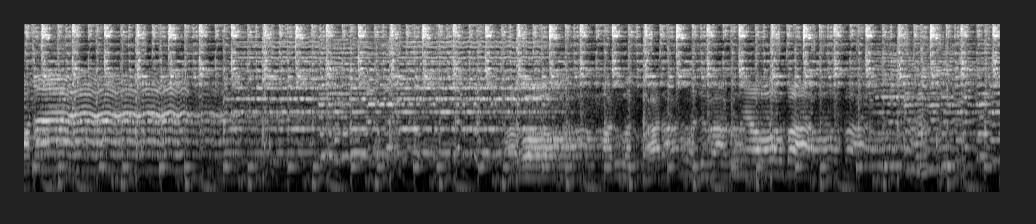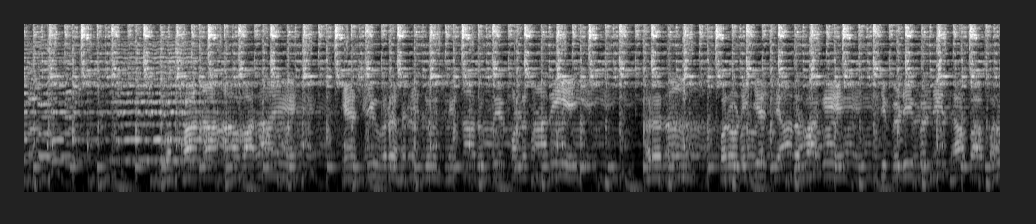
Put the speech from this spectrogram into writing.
આવો ને આવો મારું અંધારાનું અજવાળું આવો બા વખાના વારાએ એસી વર્ષની ડોશીના રૂપે મળનારી હરર પરોડીએ ચાર વાગે ચીબડી બની ધાબા પર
